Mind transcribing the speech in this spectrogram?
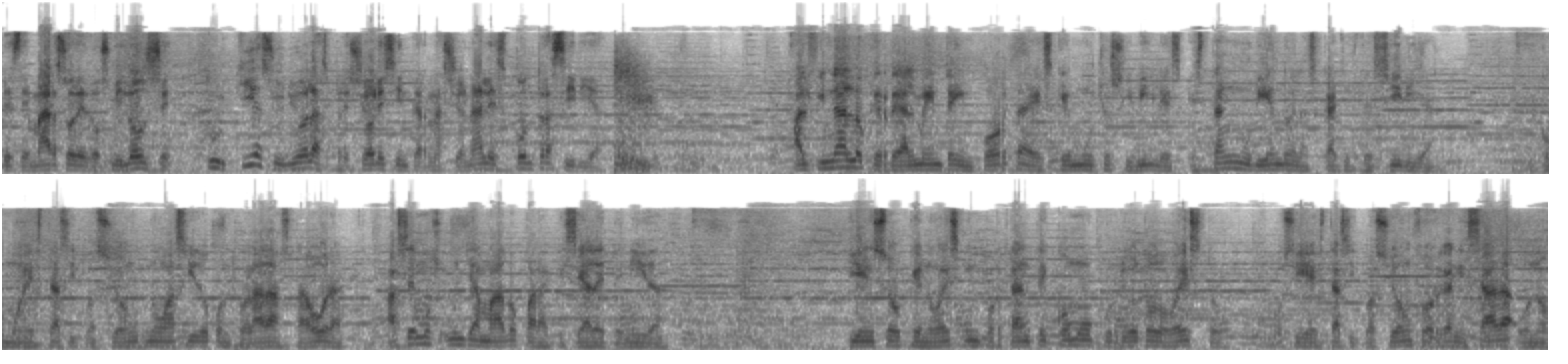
desde marzo de 2011, Turquía se unió a las presiones internacionales contra Siria. Al final lo que realmente importa es que muchos civiles están muriendo en las calles de Siria. Como esta situación no ha sido controlada hasta ahora, hacemos un llamado para que sea detenida. Pienso que no es importante cómo ocurrió todo esto, o si esta situación fue organizada o no.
